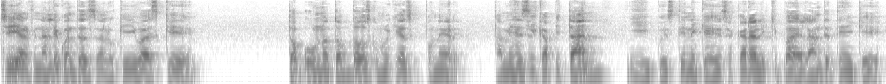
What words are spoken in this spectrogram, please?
Sí, al final de cuentas a lo que iba es que top 1, top 2, como lo quieras poner, también es el capitán y pues tiene que sacar al equipo adelante, tiene que,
